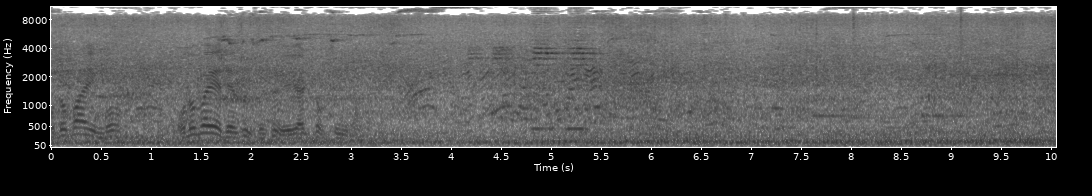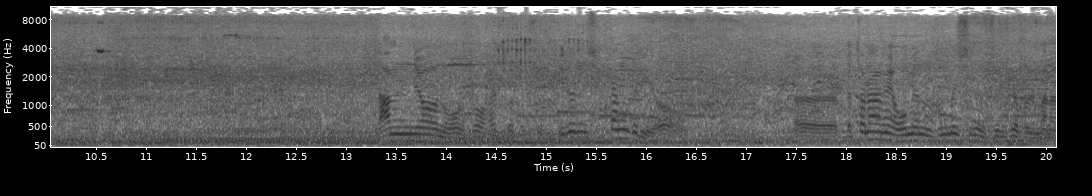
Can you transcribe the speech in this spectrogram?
오토바이 뭐 오토바이에 대해서는 계속 얘기할 게 없습니다. 남녀노소 할 것 없이 이런 식당들이요. 어, 베트남에 오면 한 번씩은 즐겨볼 만한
